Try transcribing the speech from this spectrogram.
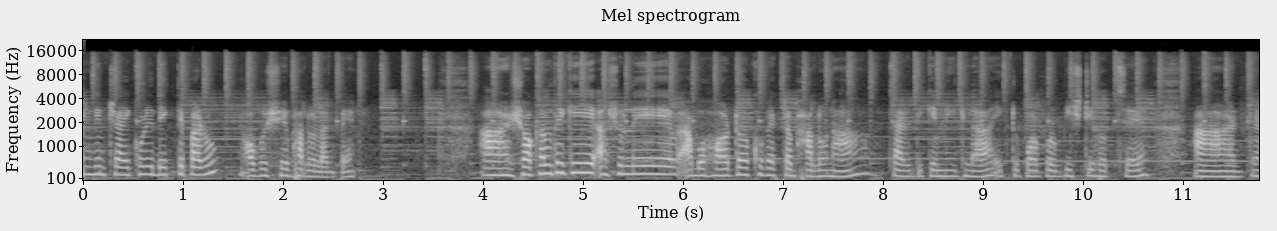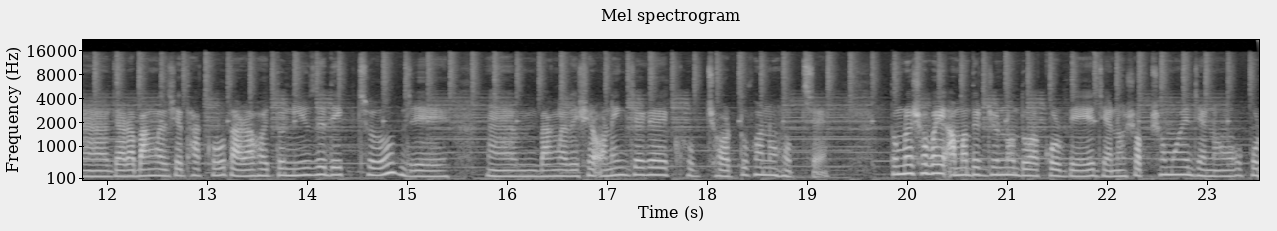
একদিন ট্রাই করে দেখতে পারো, অবশ্যই ভালো লাগবে। আর সকাল থেকে আসলে আবহাওয়াটাও খুব একটা ভালো না, চারিদিকে মেঘলা, একটু পরপর বৃষ্টি হচ্ছে। আর যারা বাংলাদেশে থাকো, তারা হয়তো নিউজে দেখছ যে বাংলাদেশের অনেক জায়গায় খুব ঝড় তুফানও হচ্ছে। তোমরা সবাই আমাদের জন্য দোয়া করবে যেন সবসময় যেন উপর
